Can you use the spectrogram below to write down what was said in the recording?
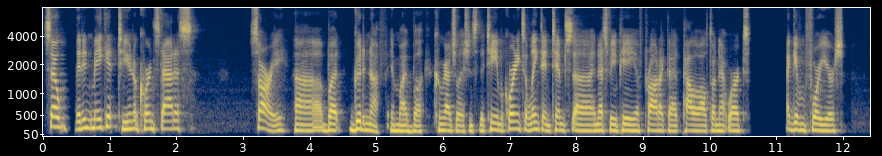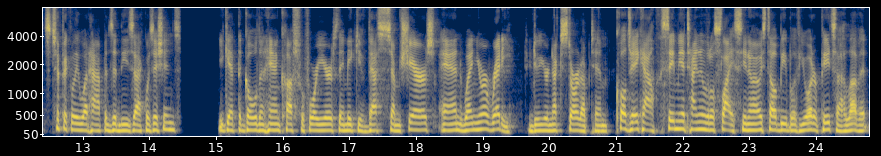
So they didn't make it to unicorn status. Sorry, uh, but good enough in my book. Congratulations to the team. According to LinkedIn, Tim's uh, an SVP of product at Palo Alto Networks. I give them four years. It's typically what happens in these acquisitions. You get the golden handcuffs for four years. They make you vest some shares. And when you're ready to do your next startup, Tim, call JCal. Save me a tiny little slice. You know, I always tell people if you order pizza, I love it.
